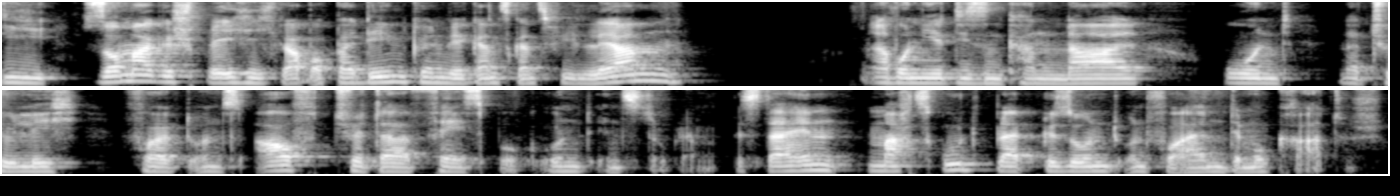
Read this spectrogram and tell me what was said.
die Sommergespräche. Ich glaube, auch bei denen können wir ganz, ganz viel lernen. Abonniert diesen Kanal und natürlich folgt uns auf Twitter, Facebook und Instagram. Bis dahin, macht's gut, bleibt gesund und vor allem demokratisch.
